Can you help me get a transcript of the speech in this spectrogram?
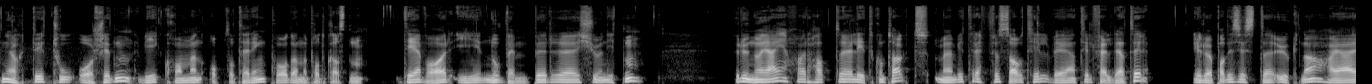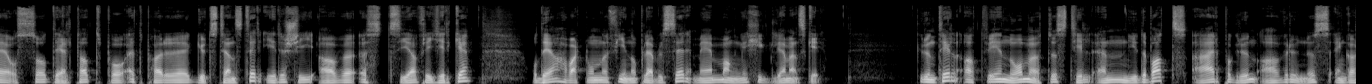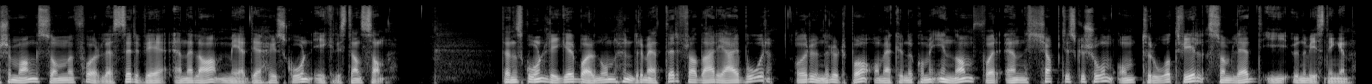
Ganske nøyaktig to år siden vi kom en oppdatering på denne podkasten. Det var i november 2019. Rune og jeg har hatt lite kontakt, men vi treffes av og til ved tilfeldigheter. I løpet av de siste ukene har jeg også deltatt på et par gudstjenester i regi av Østsida frikirke, og det har vært noen fine opplevelser med mange hyggelige mennesker. Grunnen til at vi nå møtes til en ny debatt, er på grunn av Runes engasjement som foreleser ved NLA Mediehøgskolen i Kristiansand. Denne skolen ligger bare noen hundre meter fra der jeg bor, og Rune lurte på om jeg kunne komme innom for en kjapp diskusjon om tro og tvil som ledd i undervisningen.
